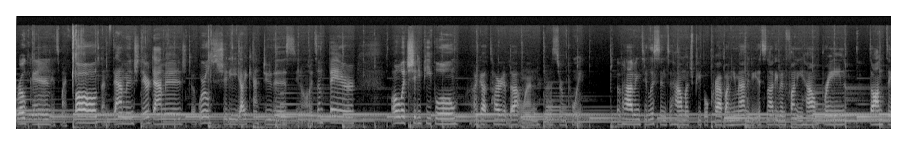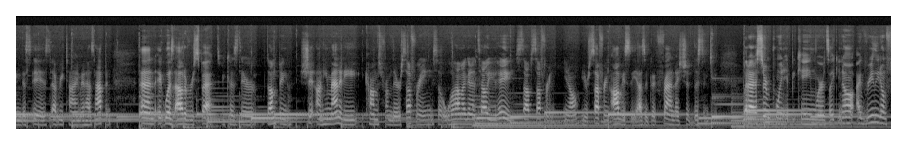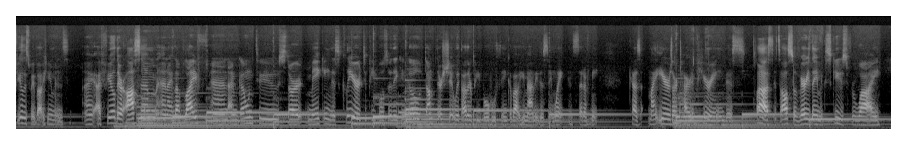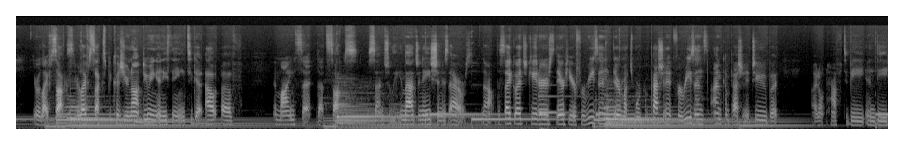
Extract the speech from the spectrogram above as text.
Broken, it's my fault, I'm damaged, they're damaged, the world's shitty, I can't do this, you know, it's unfair. All what shitty people. I got tired of that one at a certain point of having to listen to how much people crap on humanity. It's not even funny how brain daunting this is every time it has happened. And it was out of respect because they're dumping shit on humanity comes from their suffering. So well, how am I going to tell you, hey, stop suffering? You know, you're suffering. Obviously, as a good friend, I should listen to you. But at a certain point, it became where it's like, you know, I really don't feel this way about humans. I, I feel they're awesome and I love life, and I'm going to start making this clear to people so they can go dump their shit with other people who think about humanity the same way instead of me because my ears are tired of hearing this. Plus, it's also a very lame excuse for why your life sucks. Your life sucks because you're not doing anything to get out of a mindset that sucks, essentially. Imagination is ours. Now, the psychoeducators, they're here for a reason. They're much more compassionate for reasons. I'm compassionate too, but I don't have to be in the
